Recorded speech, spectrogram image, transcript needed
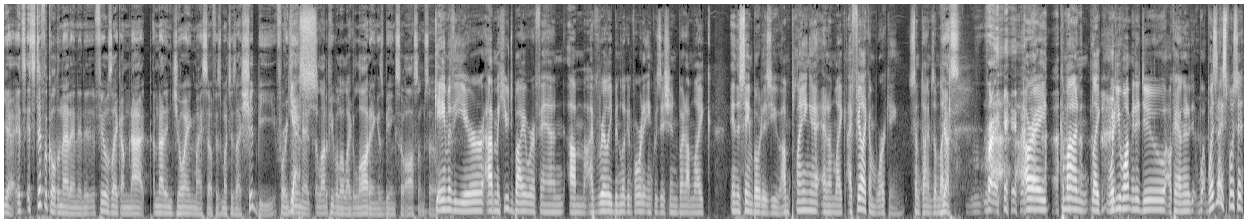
Yeah, it's it's difficult on that end, and it feels like I'm not I'm not enjoying myself as much as I should be for a yes. game that a lot of people are like lauding as being so awesome. So game of the year. I'm a huge Bioware fan. Um, I've really been looking forward to Inquisition, but I'm like in the same boat as you. I'm playing it, and I'm like I feel like I'm working. Sometimes I'm like yes Right. Uh, all right. Come on. Like, what do you want me to do? Okay, I'm gonna. Do, wasn't I supposed to?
